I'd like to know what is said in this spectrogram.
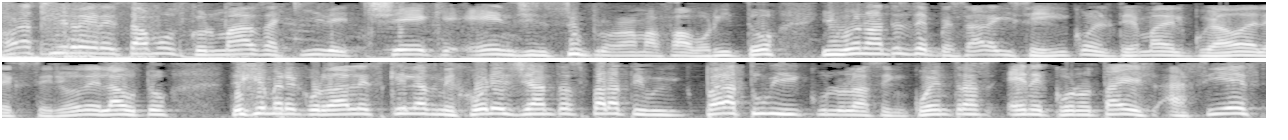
Ahora sí regresamos con más aquí de Check Engine, su programa favorito. Y bueno, antes de empezar y seguir con el tema del cuidado del exterior del auto, déjenme recordarles que las mejores llantas para tu, para tu vehículo las encuentras en Econotires. Así es,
